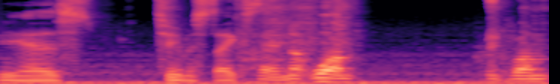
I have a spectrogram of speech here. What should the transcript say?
Yeah, there's two mistakes there, not one. Big one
